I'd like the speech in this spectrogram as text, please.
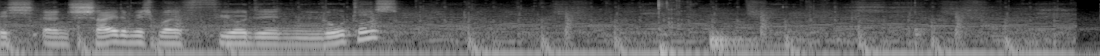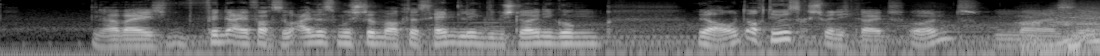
Ich entscheide mich mal für den Lotus. Ja, weil ich finde einfach so, alles muss stimmen. Auch das Handling, die Beschleunigung. Ja, und auch die Höchstgeschwindigkeit. Und mal sehen.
